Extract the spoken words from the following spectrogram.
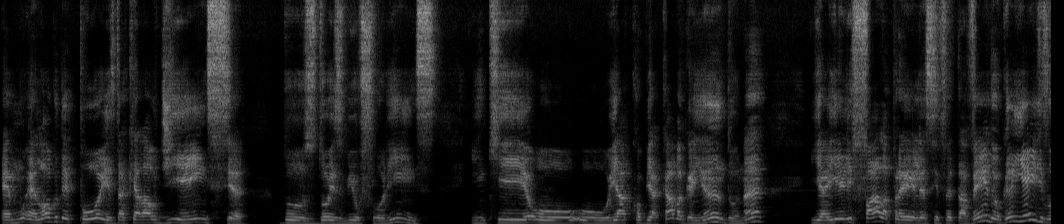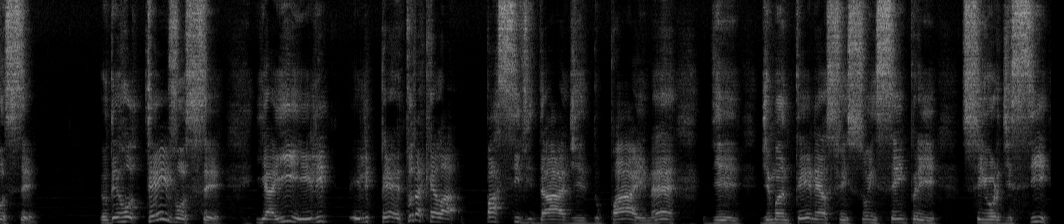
é, é logo depois daquela audiência dos dois mil florins, em que o, o Jacob acaba ganhando, né? E aí ele fala para ele assim, tá vendo? Eu ganhei de você. Eu derrotei você. E aí ele ele toda aquela passividade do pai, né, de, de manter né, as feições sempre senhor de si,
